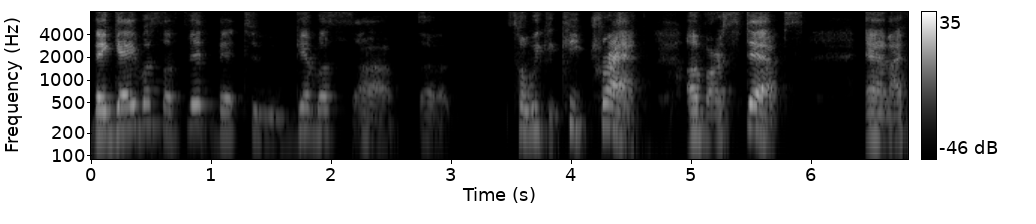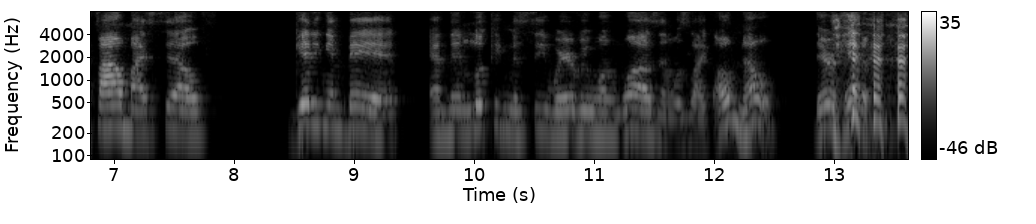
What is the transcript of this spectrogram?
they gave us a Fitbit to give us uh, uh, so we could keep track of our steps, and I found myself getting in bed and then looking to see where everyone was and was like, oh no, they're ahead of me.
